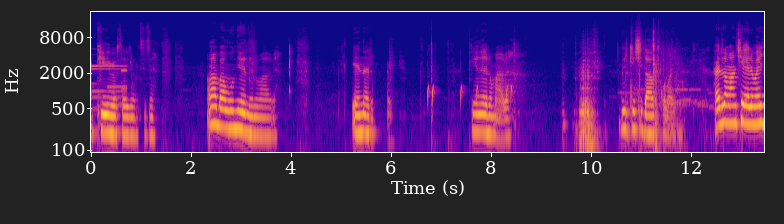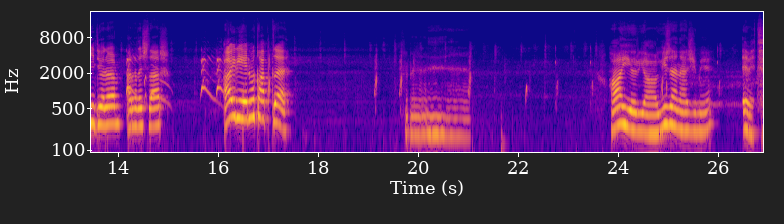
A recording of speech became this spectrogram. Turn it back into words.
ikiyi göstereceğim size. Ama ben bunu yenerim abi. Yenerim. Yenerim abi. Bir kişi daha kolay. Her zaman yerime gidiyorum arkadaşlar. Hayır yerimi kaptı. Hayır ya. Yüz enerjimi. Evet.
